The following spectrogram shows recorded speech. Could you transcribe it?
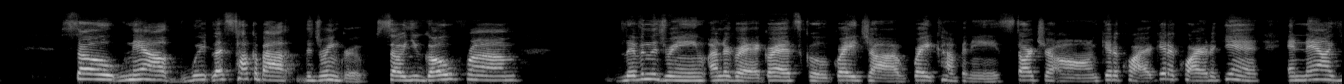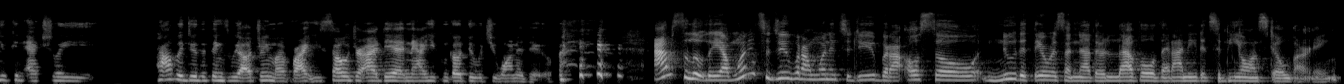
So now we let's talk about the dream group. So you go from living the dream, undergrad, grad school, great job, great companies, start your own, get acquired, get acquired again, and now you can actually probably do the things we all dream of, right? You sold your idea, now you can go do what you want to do. Absolutely. I wanted to do what I wanted to do, but I also knew that there was another level that I needed to be on still learning.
